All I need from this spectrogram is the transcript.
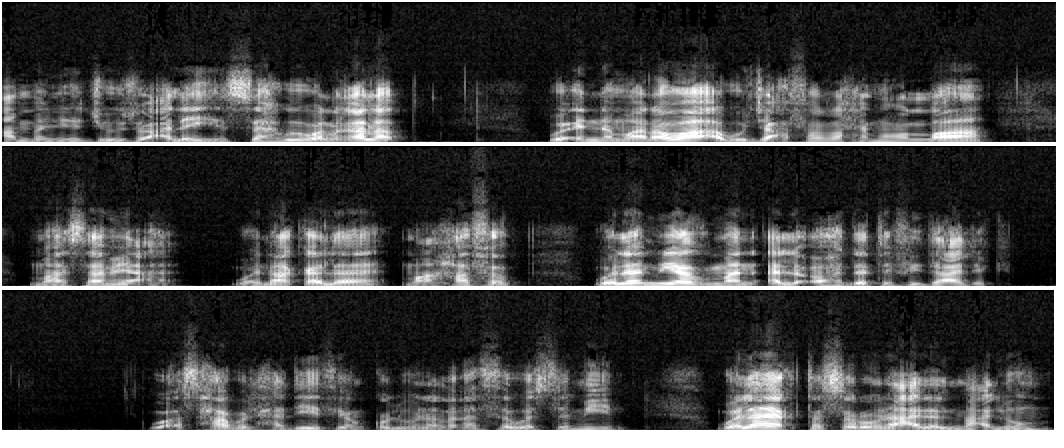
عمن يجوز عليه السهو والغلط وإنما روى أبو جعفر رحمه الله ما سمع ونقل ما حفظ ولم يضمن العهدة في ذلك. وأصحاب الحديث ينقلون الغث والسمين ولا يقتصرون على المعلوم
